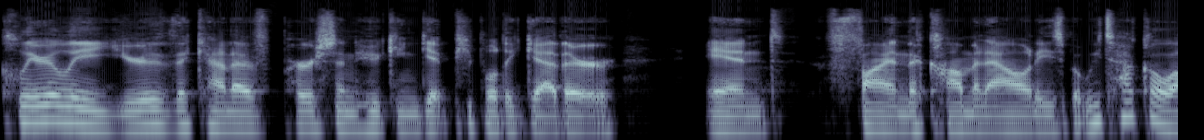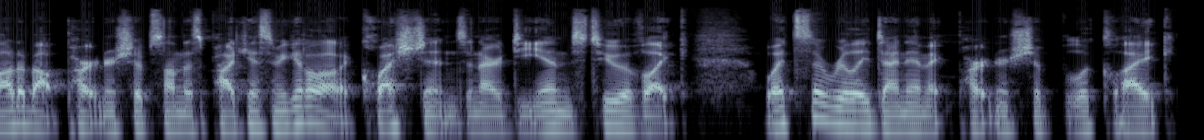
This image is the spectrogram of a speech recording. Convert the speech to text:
clearly you're the kind of person who can get people together and find the commonalities. But we talk a lot about partnerships on this podcast, and we get a lot of questions in our DMs too of like, what's a really dynamic partnership look like?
